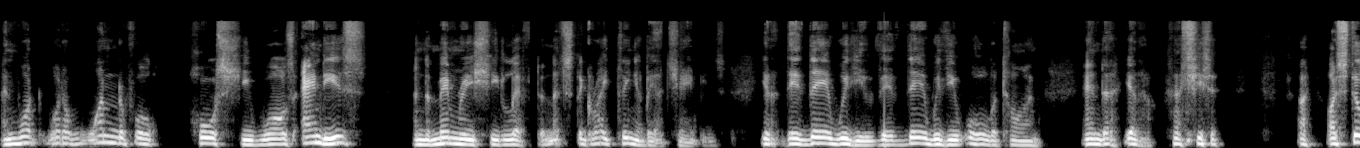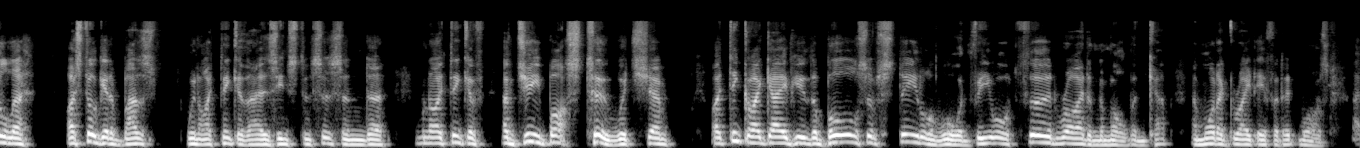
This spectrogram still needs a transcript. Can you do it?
and what what a wonderful horse she was and is, and the memories she left. And that's the great thing about champions. You know, they're there with you. They're there with you all the time. And uh, you know, she's. I, I still uh, I still get a buzz when I think of those instances, and uh, when I think of of G Boss too, which um, I think I gave you the Balls of Steel Award for your third ride in the Melbourne Cup, and what a great effort it was. Uh,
